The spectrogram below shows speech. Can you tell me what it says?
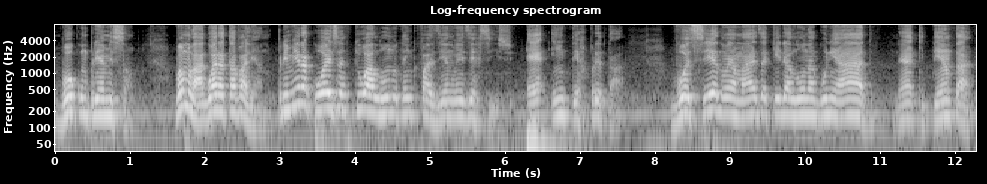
vou cumprir a missão. Vamos lá, agora está valendo. Primeira coisa que o aluno tem que fazer no exercício é interpretar. Você não é mais aquele aluno agoniado, né, que tenta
